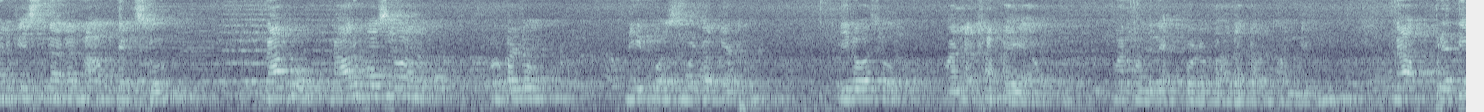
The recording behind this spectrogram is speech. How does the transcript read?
నడిపిస్తున్నారని నాకు తెలుసు. నాకు నారు పోసిన వారు ఒకళ్ళు నీరు పోసిన వాళ్ళు ఈరోజు వరలక్ష్మక్కయ్య మన ముందు లేకపోవడం బాధాకరంగా ఉంది. నా ప్రతి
